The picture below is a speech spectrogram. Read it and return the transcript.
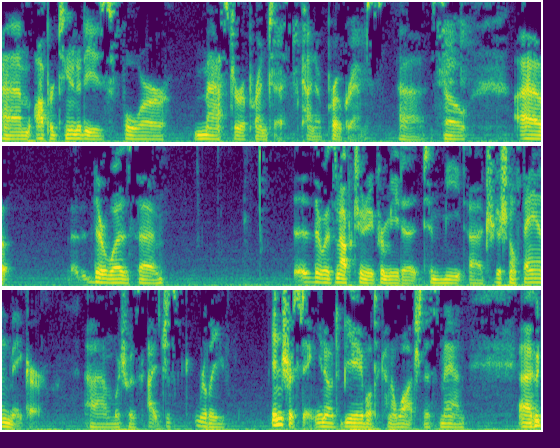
um, opportunities for master apprentice kind of programs. Uh, so uh, there was um, there was an opportunity for me to to meet a traditional fan maker, um, which was I just really interesting, you know, to be able to kind of watch this man uh, who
